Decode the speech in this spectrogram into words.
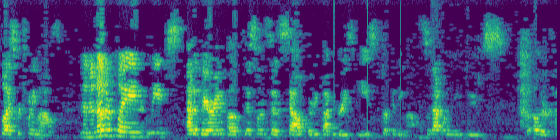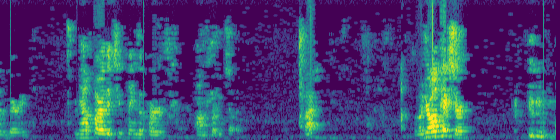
Flies for 20 miles. And then another plane leaves at a bearing of, this one says south 35 degrees east for 50 miles. So that one you use the other kind of bearing. And how far are the two planes apart um, from each other? Okay? I'm going to draw a picture.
